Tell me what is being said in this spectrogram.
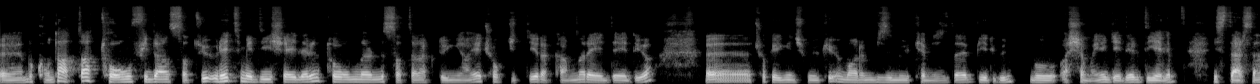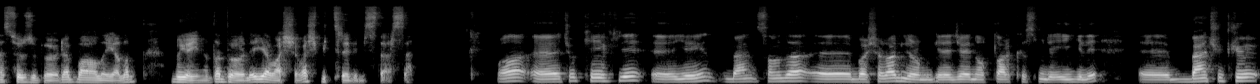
E, bu konuda hatta tohum fidan satıyor. Üretmediği şeylerin tohumlarını satarak dünyaya çok ciddi rakamlar elde ediyor. E, çok ilginç bir ülke. Umarım bizim ülkemizde bir gün bu aşamaya gelir diyelim. İstersen sözü böyle bağlayalım. Bu yayını da böyle yavaş yavaş bitirelim istersen. Valla e, çok keyifli e, yayın. Ben sana da e, başarılar diliyorum geleceğe notlar kısmı ile ilgili. E, ben çünkü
